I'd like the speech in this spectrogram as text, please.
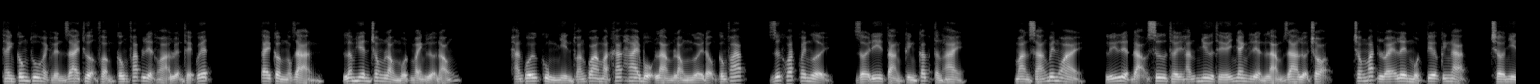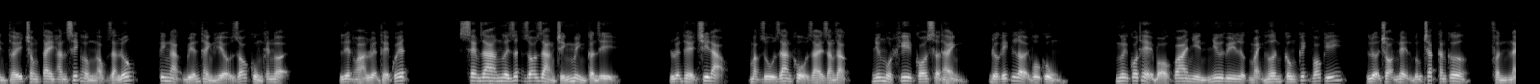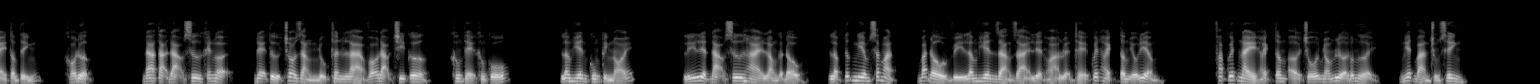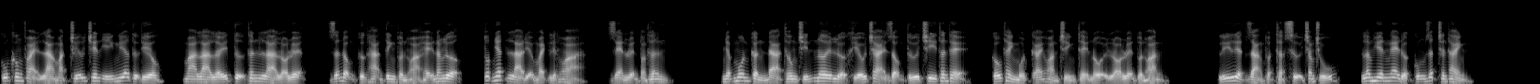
Thành công thu hoạch huyền giai thượng phẩm công pháp liệt hỏa luyện thể quyết. Tay cầm ngọc giản, lâm hiên trong lòng một mảnh lửa nóng. Hắn cuối cùng nhìn thoáng qua mặt khác hai bộ làm lòng người động công pháp, dứt khoát quay người, rời đi tàng kinh các tầng hai. Màn sáng bên ngoài, lý liệt đạo sư thấy hắn như thế nhanh liền làm ra lựa chọn, trong mắt lóe lên một tia kinh ngạc, chờ nhìn thấy trong tay hắn xích hồng ngọc giản lúc, kinh ngạc biến thành hiệu rõ cùng khen ngợi. Liệt hỏa luyện thể quyết xem ra ngươi rất rõ ràng chính mình cần gì. Luyện thể chi đạo, mặc dù gian khổ dài dằng dặc, nhưng một khi có sở thành, được ích lợi vô cùng. Ngươi có thể bỏ qua nhìn như uy lực mạnh hơn công kích võ kỹ, lựa chọn nện vững chắc căn cơ, phần này tâm tính, khó được. Đa tạ đạo sư khen ngợi, đệ tử cho rằng nhục thân là võ đạo chi cơ, không thể không cố. Lâm hiên cung kính nói. Lý liệt đạo sư hài lòng gật đầu, lập tức nghiêm sắc mặt, bắt đầu vì lâm hiên giảng giải liệt hỏa luyện thể quyết hạch tâm yếu điểm. Pháp quyết này hạch tâm ở chỗ nhóm lửa đốt người, niết bàn chúng sinh. Cũng không phải là mặt chữ trên ý nghĩa tự tiêu, mà là lấy tự thân là lò luyện dẫn động cực hạn tinh thuần hỏa hệ năng lượng, tốt nhất là địa mạch liệt hỏa, rèn luyện toàn thân. Nhập môn cần đả thông chín nơi lửa khiếu trải rộng tứ chi thân thể, cấu thành một cái hoàn chỉnh thể nội lò luyện tuần hoàn. Lý liệt giảng thuật thật sự chăm chú, lâm hiên nghe được cũng rất chân thành.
